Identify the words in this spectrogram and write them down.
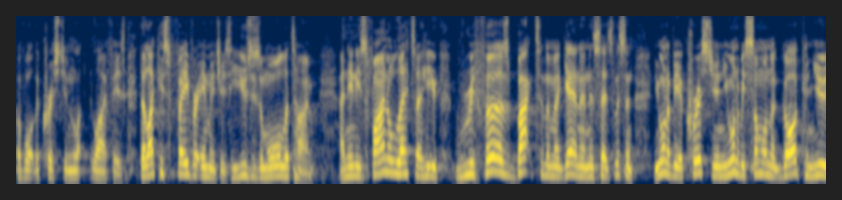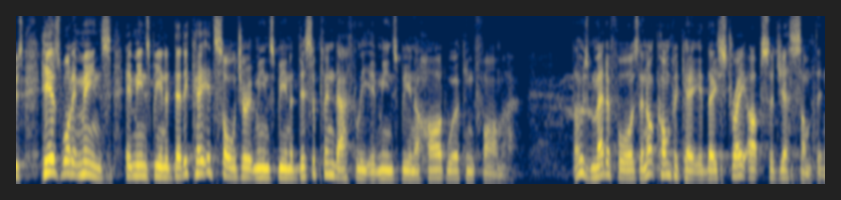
of what the Christian life is. They're like his favorite images. He uses them all the time. And in his final letter, he refers back to them again and he says, Listen, you want to be a Christian, you want to be someone that God can use. Here's what it means it means being a dedicated soldier, it means being a disciplined athlete, it means being a hardworking farmer. Those metaphors, they're not complicated, they straight up suggest something.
